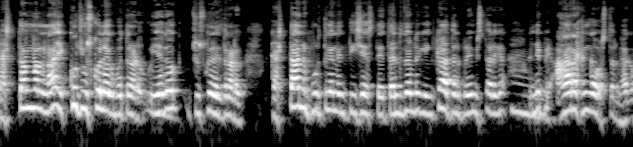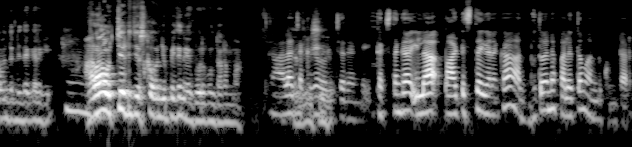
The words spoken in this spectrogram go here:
కష్టం వలన ఎక్కువ చూసుకోలేకపోతున్నాడు. ఏదో చూసుకొని వెళ్తున్నాడు. కష్టాన్ని పూర్తిగా నేను తీసేస్తే తల్లిదండ్రులకు ఇంకా అతను ప్రేమిస్తాడుగా అని చెప్పి ఆ రకంగా వస్తాడు భగవంతుని దగ్గరికి. అలా వచ్చేట్టు చేసుకోమని చెప్పి అయితే నేను కోరుకుంటానమ్మా. చాలా చక్కగా. వివరించారండి ఖచ్చితంగా ఇలా పాటిస్తే గనక అద్భుతమైన ఫలితం అందుకుంటారు.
